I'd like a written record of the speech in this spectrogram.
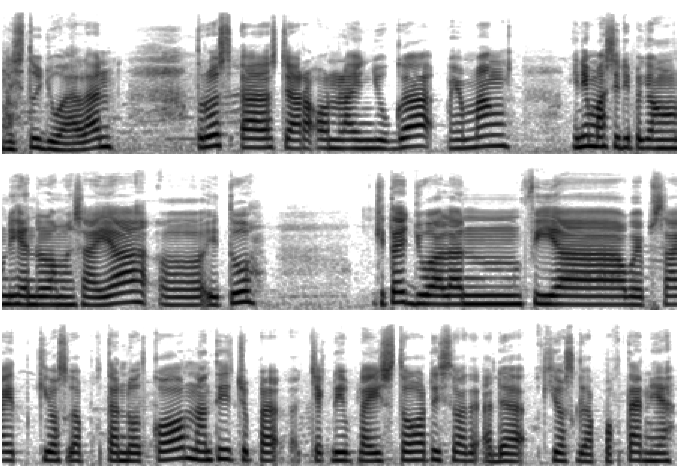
Di situ jualan. Terus uh, secara online juga memang ini masih dipegang di handle sama saya uh, itu kita jualan via website kiosgapoktan.com nanti coba cek di Play Store di situ ada kios Gapoktan ya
